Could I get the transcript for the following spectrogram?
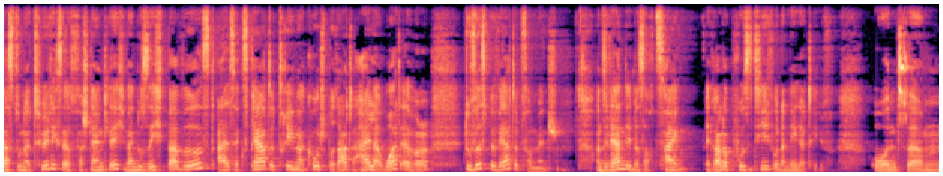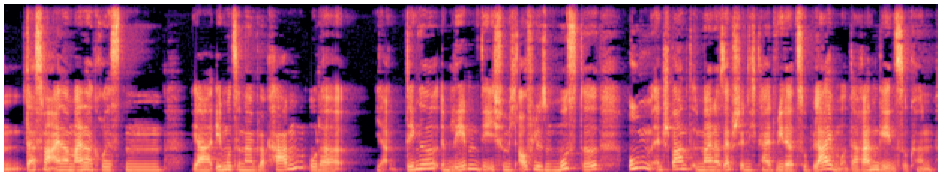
dass du natürlich selbstverständlich, wenn du sichtbar wirst, als Experte, Trainer, Coach, Berater, Heiler, whatever, du wirst bewertet von Menschen. Und sie werden dir das auch zeigen, egal ob positiv oder negativ. Und ähm, das war einer meiner größten ja, emotionalen Blockaden oder ja, Dinge im Leben, die ich für mich auflösen musste, um entspannt in meiner Selbstständigkeit wieder zu bleiben und daran gehen zu können.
